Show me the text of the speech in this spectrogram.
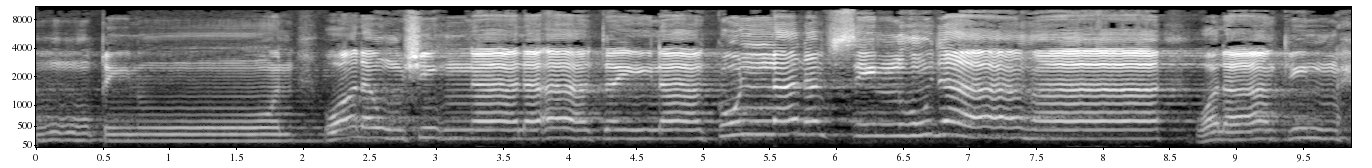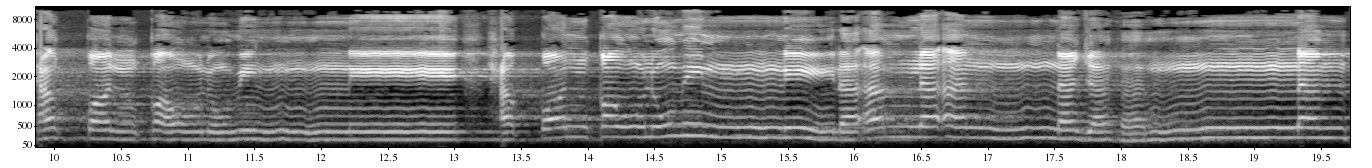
موقنون. ولو شئنا لآتينا كل نفس هداها ولكن حق القول مني حق القول مني لأملأن جهنم.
